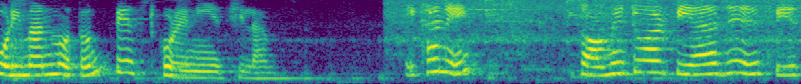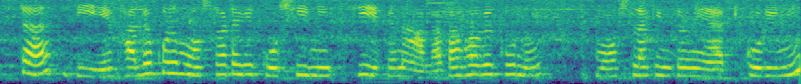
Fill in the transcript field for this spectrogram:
পরিমাণ মতন পেস্ট করে নিয়েছিলাম। এখানে টমেটো আর পেঁয়াজের পেস্টটা দিয়ে ভালো করে মশলাটাকে কষিয়ে নিচ্ছি। এখানে আলাদাভাবে কোনো মশলা কিন্তু আমি অ্যাড করিনি।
